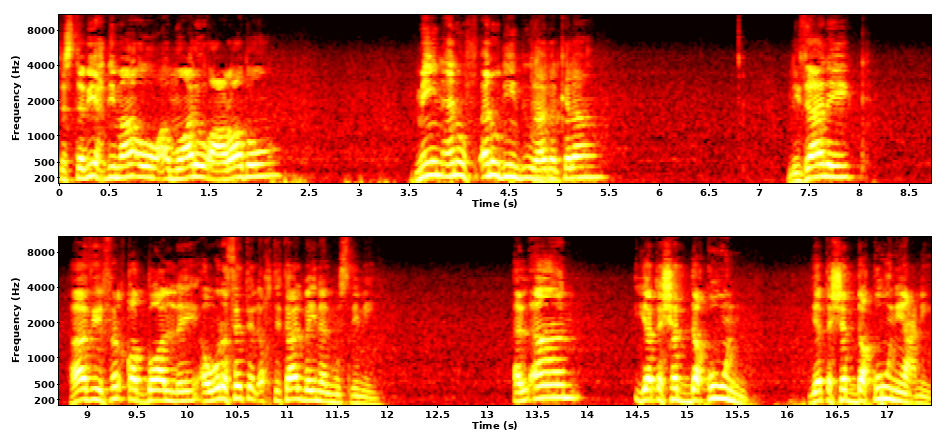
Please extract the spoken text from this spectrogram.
تستبيح دماءه وأمواله وأعراضه؟ مين انو أنو دين بيقول هذا الكلام؟ لذلك هذه الفرقة الضالة اورثت الاقتتال بين المسلمين. الآن يتشدقون يتشدقون يعني.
